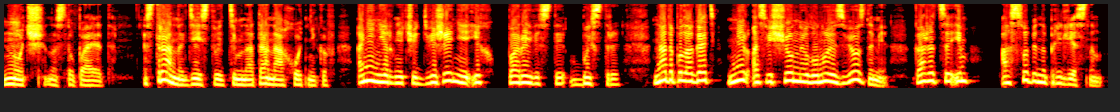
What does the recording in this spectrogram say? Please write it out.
Ночь наступает. Странно действует темнота на охотников. Они нервничают, движения их порывисты, быстры. Надо полагать, мир, освещенный луной и звездами, кажется им особенно прелестным.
